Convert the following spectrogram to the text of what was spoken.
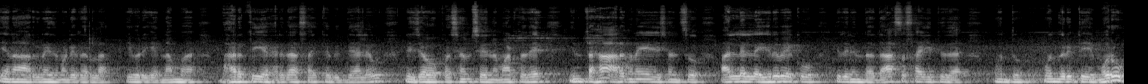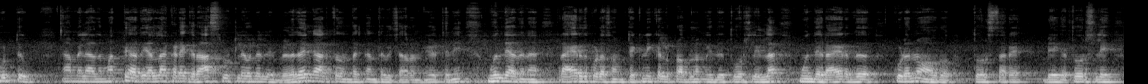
ಏನೋ ಆರ್ಗನೈಸ್ ಮಾಡಿದಾರಲ್ಲ, ಇವರಿಗೆ ನಮ್ಮ ಭಾರತೀಯ ಹರಿದಾಸ ಸಾಹಿತ್ಯ ವಿದ್ಯಾಲಯವು ನಿಜವಾದ ಪ್ರಶಂಸೆಯನ್ನು ಮಾಡ್ತದೆ. ಇಂತಹ ಆರ್ಗನೈಸೇಷನ್ಸು ಅಲ್ಲೆಲ್ಲ ಇರಬೇಕು. ಇದರಿಂದ ದಾಸ ಸಾಹಿತ್ಯದ ಒಂದು ಒಂದು ರೀತಿ ಮರು ಹುಟ್ಟು. ಆಮೇಲೆ ಅದು ಮತ್ತೆ ಅದು ಎಲ್ಲ ಕಡೆ ಗ್ರಾಸ್ ರೂಟ್ ಲೆವೆಲಲ್ಲಿ ಬೆಳೆದಂಗೆ ಆಗ್ತದೆ ಅಂತಕ್ಕಂಥ ವಿಚಾರವನ್ನು ಹೇಳ್ತೀನಿ. ಮುಂದೆ ಅದನ್ನು ರಾಯರದು ಕೂಡ ಸಮ್ ಟೆಕ್ನಿಕಲ್ ಪ್ರಾಬ್ಲಮ್ ಇದು ತೋರಿಸಲಿಲ್ಲ. ಮುಂದೆ ರಾಯರದು ಕೂಡ ಅವರು ತೋರಿಸ್ತಾರೆ. ಬೇಗ ತೋರಿಸಲಿ.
